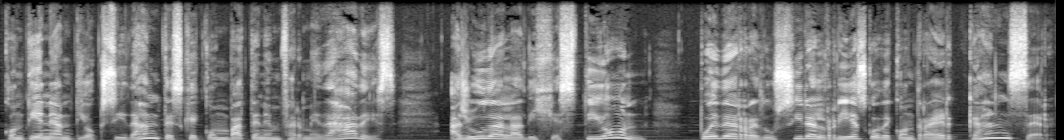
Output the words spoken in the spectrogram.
contiene antioxidantes que combaten enfermedades, ayuda a la digestión, puede reducir el riesgo de contraer cáncer,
